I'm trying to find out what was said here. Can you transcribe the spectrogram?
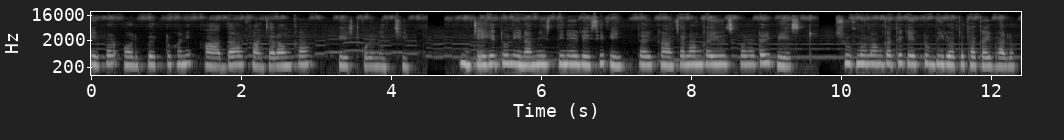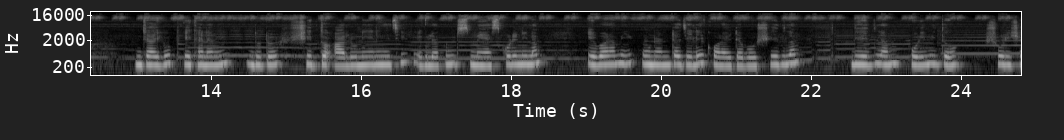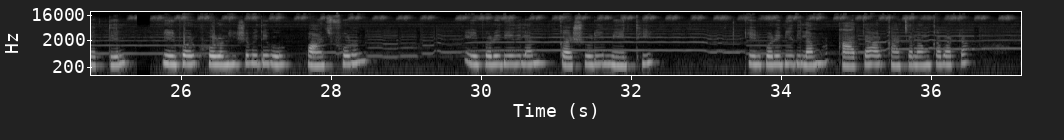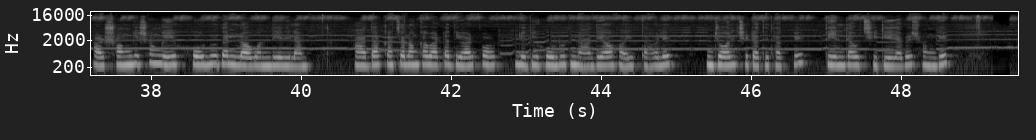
এরপর অল্প একটুখানি আদা কাঁচা লঙ্কা পেস্ট করে নিচ্ছি। যেহেতু নিরামিষ দিনের রেসিপি তাই কাঁচা লঙ্কা ইউজ করাটাই বেস্ট শুকনো লঙ্কা থেকে একটু বিরত থাকাই ভালো। যাই হোক এখানে আমি দুটো সিদ্ধ আলু নিয়ে নিয়েছি। এগুলো এখন স্ম্যাশ করে নিলাম। এবার আমি উনানটা জেলে কড়াইটা বসিয়ে দিলাম। দিয়ে দিলাম পরিমিত সরিষার তেল। এরপর ফোড়ন হিসেবে দেব পাঁচ ফোড়ন। এরপরে দিয়ে দিলাম কাসুরি মেথি। এরপরে দিয়ে দিলাম আদা আর কাঁচা লঙ্কা বাটা। আর সঙ্গে সঙ্গে হলুদ আর লবণ দিয়ে দিলাম। আদা, কাঁচা লঙ্কা বাটা দেওয়ার পর যদি হলুদ না দেওয়া হয়, তাহলে জল ছিটাতে থাকবে, তেলটাও ছিটিয়ে যাবে সঙ্গে।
